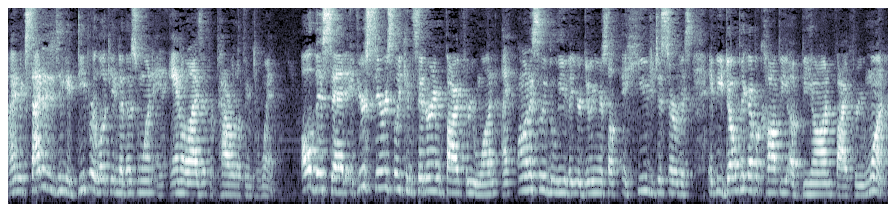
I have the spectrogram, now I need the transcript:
I am excited to take a deeper look into this one and analyze it for powerlifting to win. All this said, if you're seriously considering 531, I honestly believe that you're doing yourself a huge disservice if you don't pick up a copy of Beyond 531.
